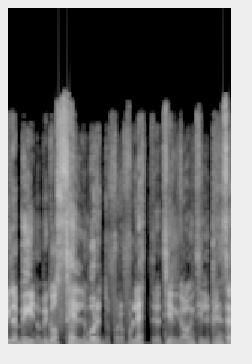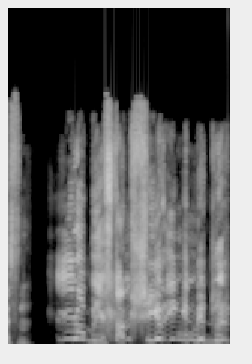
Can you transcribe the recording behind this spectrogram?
ville begynne å begå selvmord for å få lettere tilgang til prinsessen. Lobbyistene skyr ingen midler,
